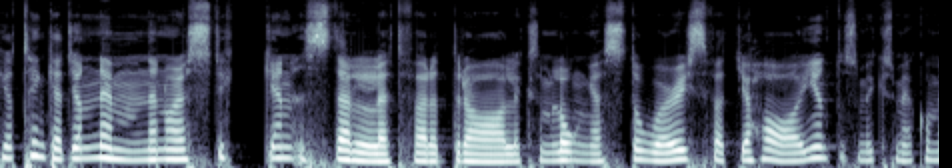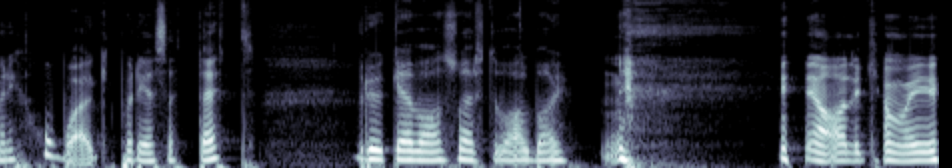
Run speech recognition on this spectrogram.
jag tänker att jag nämner några stycken istället för att dra liksom långa stories för att jag har ju inte så mycket som jag kommer ihåg på det sättet. Brukar vara så efter valborg. ja, det kan man ju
